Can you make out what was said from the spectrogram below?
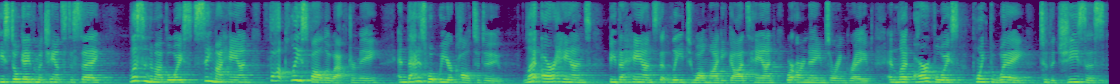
He still gave them a chance to say, Listen to my voice, see my hand, please follow after me. And that is what we are called to do. Let our hands be the hands that lead to Almighty God's hand where our names are engraved. And let our voice point the way to the Jesus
